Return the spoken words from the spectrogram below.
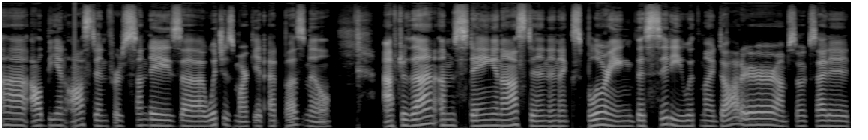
uh, I'll be in Austin for Sunday's uh, Witches Market at Buzzmill. After that, I'm staying in Austin and exploring this city with my daughter. I'm so excited.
